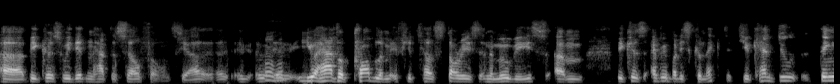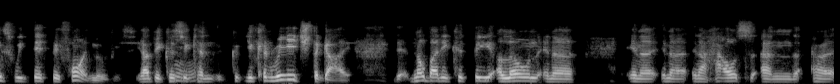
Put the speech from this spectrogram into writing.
uh, because we didn't have the cell phones. Yeah, uh, uh, mm-hmm. you have a problem if you tell stories in the movies um, because everybody's connected. You can't do things we did before in movies. Yeah, because mm-hmm. you can you can reach the guy. Nobody could be alone in a in a in a in a house and uh,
